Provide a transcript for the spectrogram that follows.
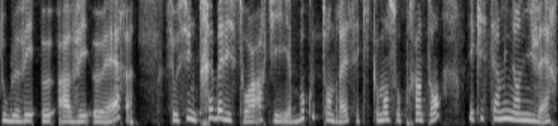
W-E-A-V-E-R. C'est aussi une très belle histoire qui a beaucoup de tendresse et qui commence au printemps et qui se termine en hiver.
